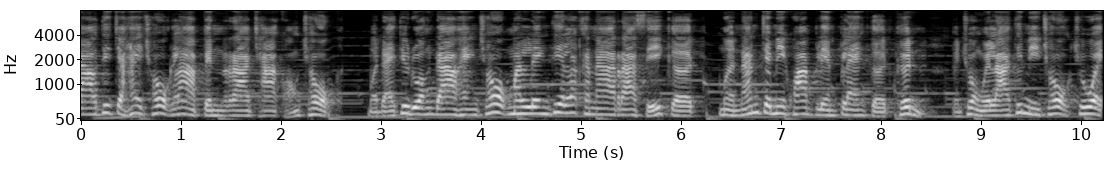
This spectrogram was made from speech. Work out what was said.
ดาวที่จะให้โชคลาภเป็นราชาของโชค เมื่อใดที่ดวงดาวแห่งโชคมาเล็งที่ลัคนาราศีเกิด เมื่อนั้นจะมีความเปลี่ยนแปลงเกิดขึ้น เป็นช่วงเวลาที่มีโชคช่วย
